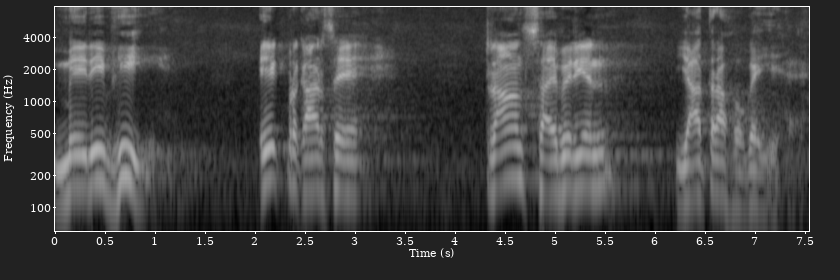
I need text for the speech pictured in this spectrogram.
मेरी भी एक प्रकार से ट्रांस साइबेरियन यात्रा हो गई है।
